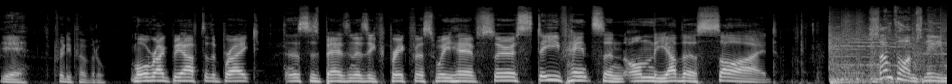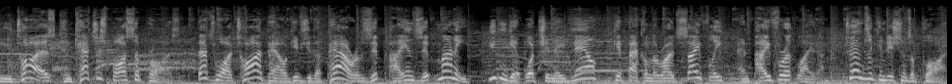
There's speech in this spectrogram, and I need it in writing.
yeah, it's pretty pivotal. More rugby after the break. This is Baz and Izzy for breakfast. We have Sir Steve Hansen on the other side. Sometimes needing new tyres can catch us by surprise. That's why Tyre Power gives you the power of zip pay and zip money. You can get what you need now, get back on the road safely, and pay for it later. Terms and conditions apply.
